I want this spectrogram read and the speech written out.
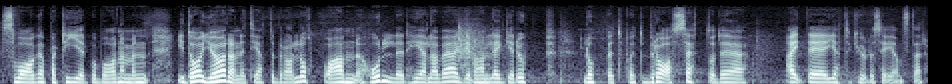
svaga partier på banan. Men idag gör han ett jättebra lopp och han håller hela vägen och han lägger upp loppet på ett bra sätt och det, aj, det är jättekul att se Jens där.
